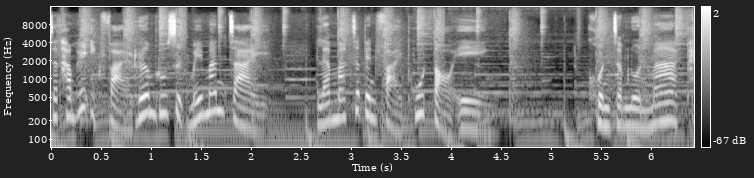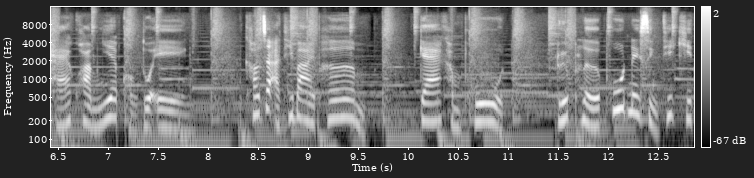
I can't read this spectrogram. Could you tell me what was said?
จะทำให้อีกฝ่ายเริ่มรู้สึกไม่มั่นใจ และมักจะเป็นฝ่ายพูดต่อเอง คนจำนวนมากแพ้ความเงียบของตัวเอง เขาจะอธิบายเพิ่ม แก้คำพูด หรือเผลอพูดในสิ่งที่คิด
